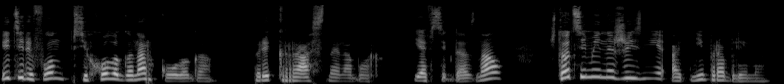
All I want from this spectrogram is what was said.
и телефон психолога-нарколога. Прекрасный набор. Я всегда знал, что от семейной жизни одни проблемы.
